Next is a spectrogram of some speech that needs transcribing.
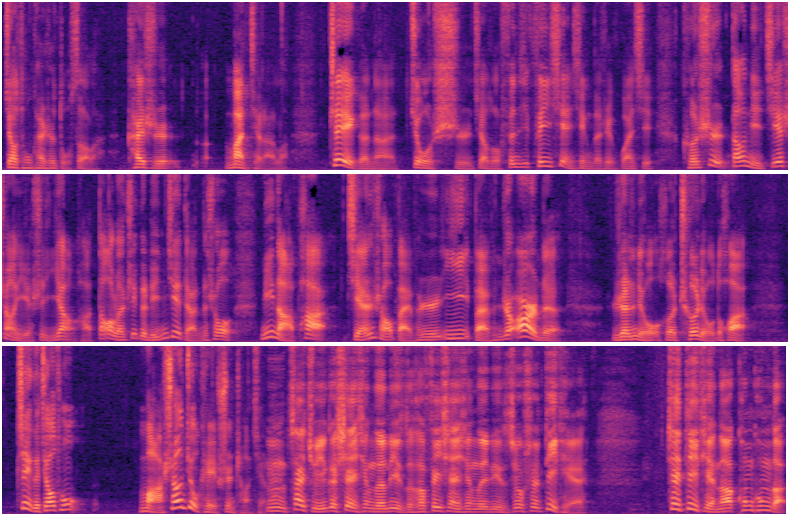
交通开始堵塞了，开始慢起来了。这个呢，就是叫做分非线性的这个关系。可是，当你接上也是一样哈，到了这个临界点的时候，你哪怕减少百分之一、百分之二的人流和车流的话，这个交通马上就可以顺畅起来。嗯，再举一个线性的例子和非线性的例子，就是地铁。这地铁呢，空空的。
